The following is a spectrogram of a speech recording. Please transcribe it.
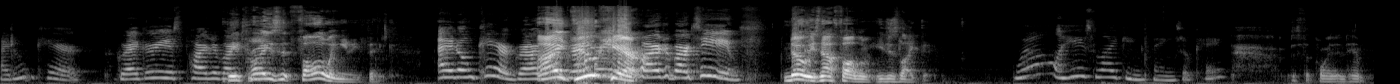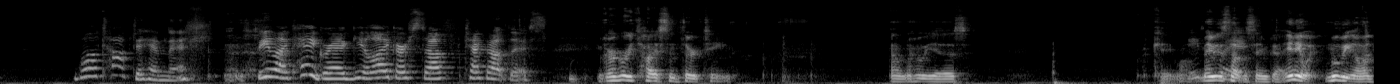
I don't care. Gregory is part of our They team. probably isn't following anything. I don't care. Gre- I do Gregory care. Is part of our team. No, he's not following. He just liked it. Well, he's liking things, okay? I'm disappointed in him. Well, talk to him then. Be like, hey, Greg, you like our stuff? Check out this. Gregory Tyson, thirteen. I don't know who he is. Okay, well, Either maybe it's not the same guy. Anyway, moving on.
